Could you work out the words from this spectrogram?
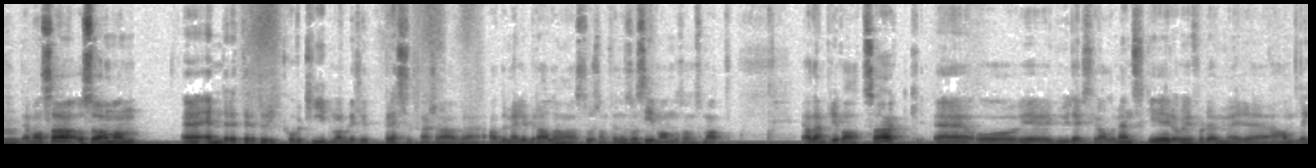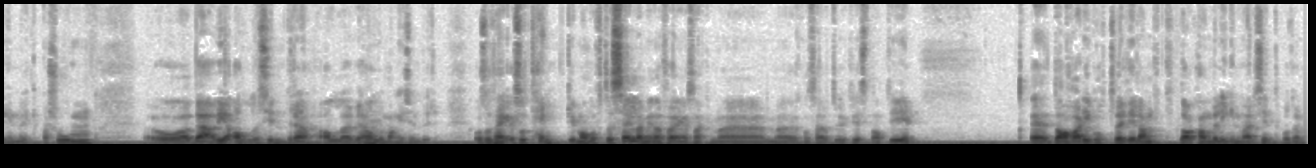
Mm. det man sa. Og så har man eh, endret retorikk over tid. Man har blitt litt presset kanskje av, av det mer liberale og av storsamfunnet. Så sier man noe sånt som at ja, det er en privatsak, eh, og vi, Gud elsker alle mennesker, og vi fordømmer eh, handlingen og ikke personen. Og er, vi er alle syndere. Alle, vi har alle Mm. mange synder. Og så tenker, så tenker man ofte selv, av min erfaring, jeg snakker med, med konservative kristne, at de eh, da har de gått veldig langt. Da kan vel ingen være sinte på dem.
